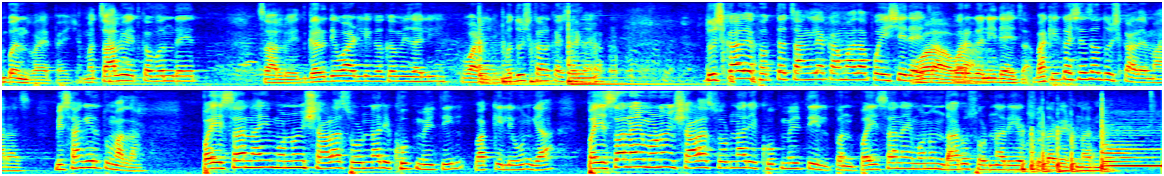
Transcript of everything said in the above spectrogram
बंद व्हायला पाहिजे. मग चालू आहेत का? बंद आहेत. चालू आहेत. गर्दी वाढली का कमी झाली? वाढली. मग दुष्काळ कशाचा आहे? दुष्काळ आहे फक्त चांगल्या कामाला पैसे द्यायचा वर्गणी द्यायचा. बाकी कशाचा दुष्काळ आहे महाराज? मी सांगेल तुम्हाला. पैसा नाही म्हणून शाळा सोडणारी खूप मिळतील. वाक्य लिहून घ्या. पैसा नाही म्हणून शाळा सोडणारी खूप मिळतील पण पैसा नाही म्हणून दारू सोडणारी एक सुद्धा भेटणार नाही.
